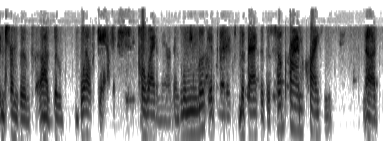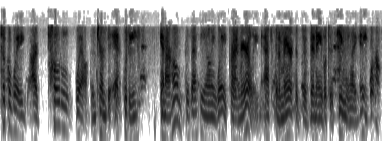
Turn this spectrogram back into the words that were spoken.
in terms of uh, the wealth gap for white Americans. When you look at the fact that the subprime crisis uh, took away our total wealth in terms of equity in our homes because that's the only way primarily African Americans have been able to accumulate any wealth.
